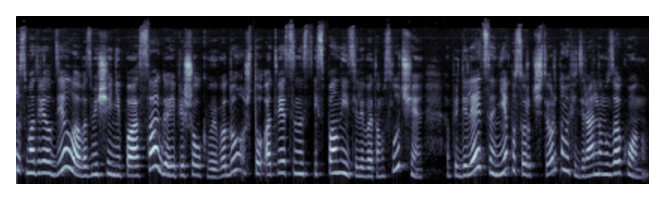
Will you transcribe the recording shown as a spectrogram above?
Рассмотрел дело о возмещении по ОСАГО и пришел к выводу, что ответственность исполнителя в этом случае определяется не по 44 федеральному закону.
